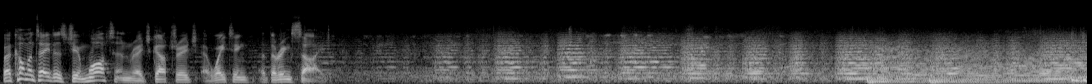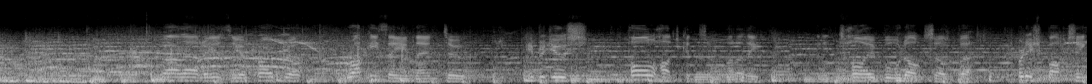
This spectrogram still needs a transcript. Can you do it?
where commentators Jim Watt and Reg Gutteridge are waiting at the ringside. Rocky theme then to introduce Paul Hodkinson, one of the little toy bulldogs of uh, British boxing.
